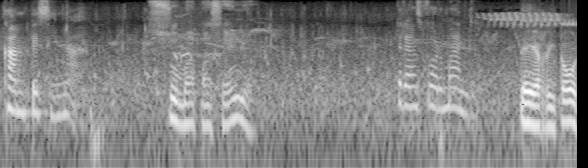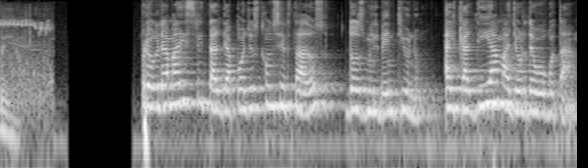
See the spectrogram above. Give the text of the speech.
Campesinado. Sumapaseño. Transformando. Territorio. Programa Distrital de Apoyos Concertados 2021. Alcaldía Mayor de Bogotá.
